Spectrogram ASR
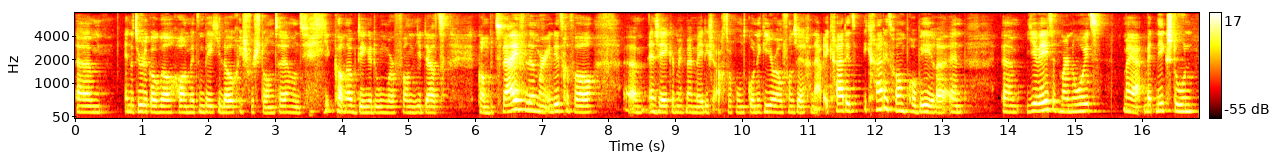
Ehm, en natuurlijk ook wel gewoon met een beetje logisch verstand. Hè? Want je, kan ook dingen doen waarvan je dat kan betwijfelen. Maar in dit geval, ehm, en zeker met mijn medische achtergrond, kon ik hier wel van zeggen: Nou, ik ga dit, ik ga dit gewoon proberen. En ehm, je weet het maar nooit. Maar ja, met niks doen,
